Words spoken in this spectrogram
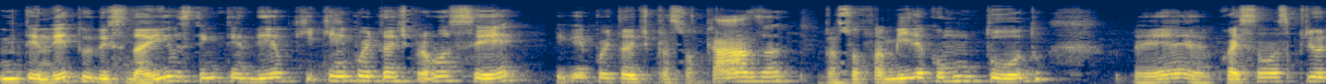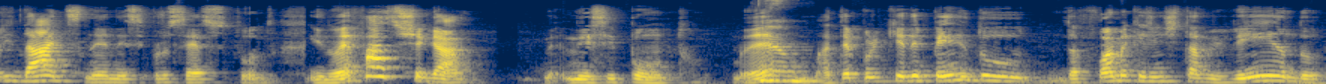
entender tudo isso daí, você tem que entender o que, que é importante para você, o que é importante para sua casa, para sua família como um todo, né? quais são as prioridades né, nesse processo todo. E não é fácil chegar nesse ponto, né? Até porque depende do, da forma que a gente está vivendo,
